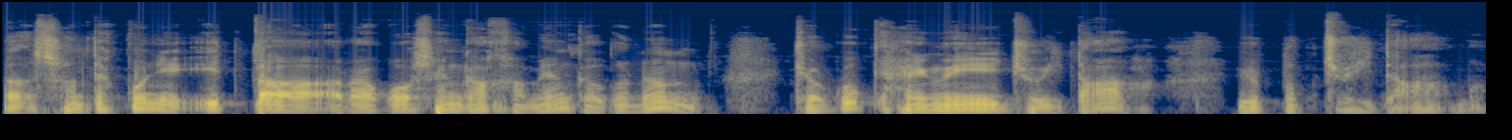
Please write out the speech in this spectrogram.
어, 선택권이 있다라고 생각하면 그거는 결국 행위주의다, 율법주의다, 뭐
